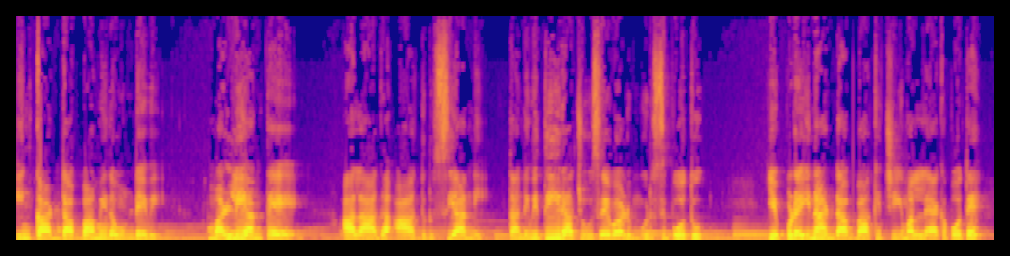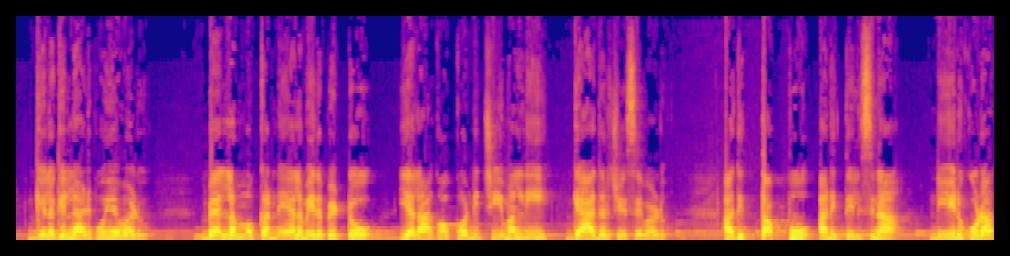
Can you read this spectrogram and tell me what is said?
ఇంకా డబ్బా మీద ఉండేవి. మళ్ళీ అంతే. అలాగ ఆ దృశ్యాన్ని తనివితీరా చూసేవాడు మురిసిపోతూ ఎప్పుడైనా డబ్బాకి చీమలు లేకపోతే గిలగిల్లాడిపోయేవాడు. బెల్లం ముక్క నేల మీద పెట్టో ఎలాగో కొన్ని చీమల్ని గ్యాదర్ చేసేవాడు. అది తప్పు అని తెలిసినా నేను కూడా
